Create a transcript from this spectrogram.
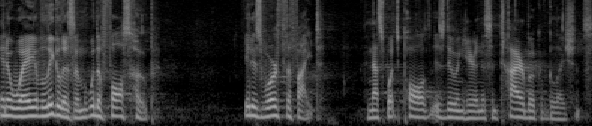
in a way of legalism with a false hope. It is worth the fight. And that's what Paul is doing here in this entire book of Galatians.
